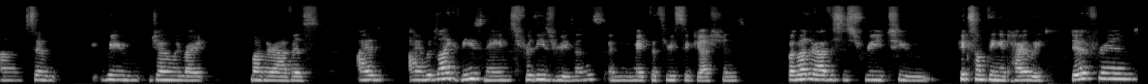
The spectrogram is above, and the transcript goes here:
Um, so we generally write Mother Abbess, I, I would like these names for these reasons, and make the three suggestions. But Mother Abbess is free to pick something entirely different,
